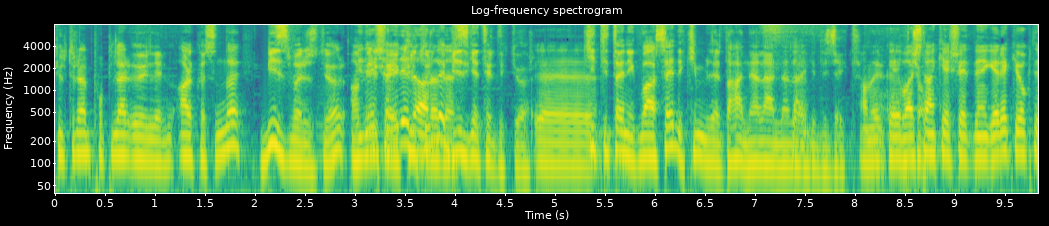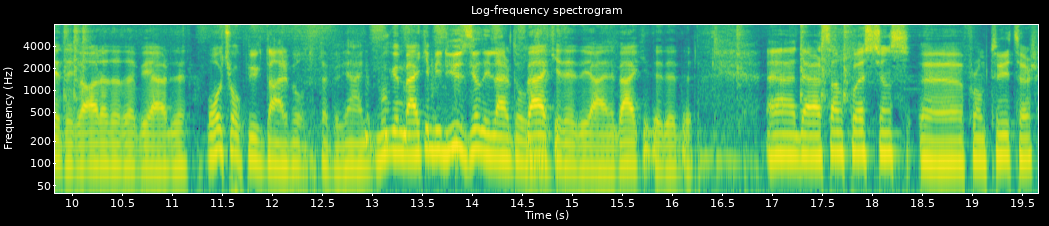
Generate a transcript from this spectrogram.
kültürel popüler öğelerin arkasında biz varız diyor. Amerika'ya şey kültürü de biz getirdik diyor. Ee, Ki Titanic varsaydı kim bilir daha neler neler gidecekti. Amerika'yı baştan keşfetmeye gerek yok dedi bir arada da bir yerde. O çok büyük darbe oldu tabii. Yani bugün belki bir 100 yıl ileride olacak. Belki dedi yani belki de dedi. Uh, there are some questions uh, from Twitter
